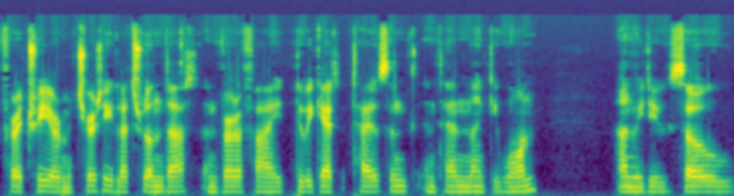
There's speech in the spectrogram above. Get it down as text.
for a three year maturity let's run that and verify do we get 1091 and we do so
